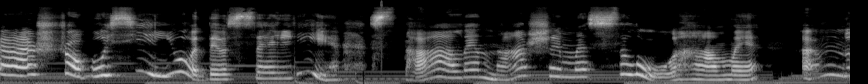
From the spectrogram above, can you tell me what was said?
е, щоб усі люди в селі стали нашими слугами. Ну,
